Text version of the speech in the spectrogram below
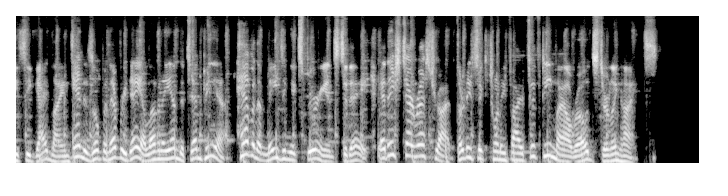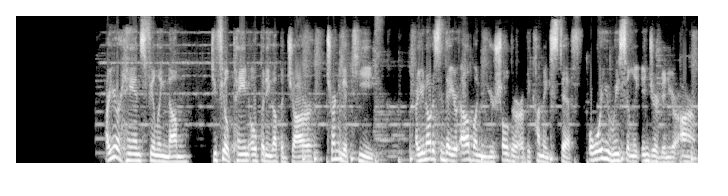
CDC guidelines and is open every day 11 a.m. to 10 p.m. Have an amazing experience today at Ishtar Restaurant, 3625 15 Mile Road, Sterling Heights. Are your hands feeling numb? Do you feel pain opening up a jar, turning a key? Are you noticing that your elbow and your shoulder are becoming stiff? Or were you recently injured in your arm?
